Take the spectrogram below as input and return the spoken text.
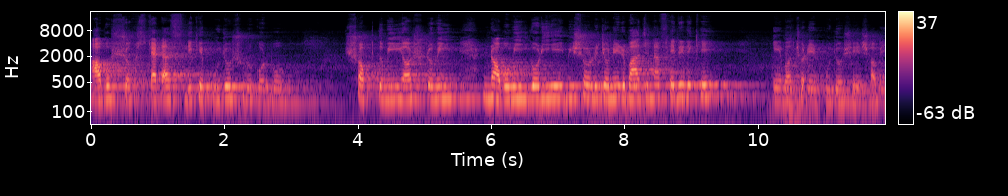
আবশ্যক স্ট্যাটাস লিখে পুজো শুরু করব। সপ্তমী, অষ্টমী, নবমী গড়িয়ে বিসর্জনের বাজনা ফেলে রেখে এবছরের পুজো শেষ হবে।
